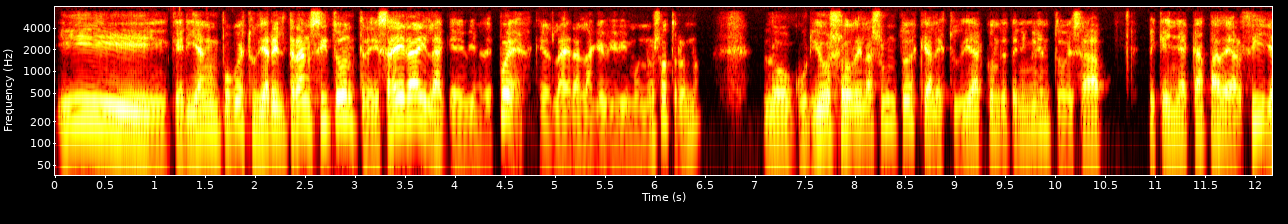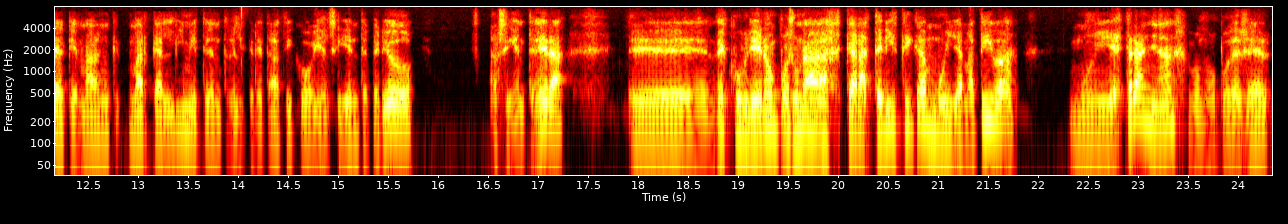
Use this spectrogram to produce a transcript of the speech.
y querían un poco estudiar el tránsito entre esa era y la que viene después, que es la era en la que vivimos nosotros, ¿no? Lo curioso del asunto es que al estudiar con detenimiento esa pequeña capa de arcilla que marca el límite entre el Cretácico y el siguiente periodo, la siguiente era, eh, descubrieron pues unas características muy llamativas, muy extrañas, como puede ser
